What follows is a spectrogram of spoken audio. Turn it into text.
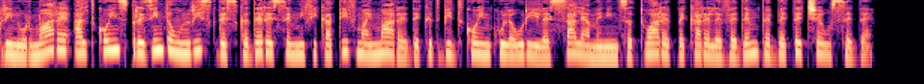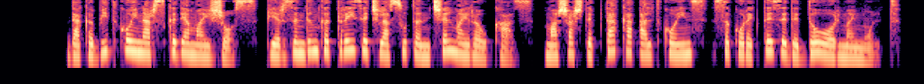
Prin urmare, altcoins prezintă un risc de scădere semnificativ mai mare decât Bitcoin cu lăuriile sale amenințătoare pe care le vedem pe BTC-USD. Dacă Bitcoin ar scădea mai jos, pierzând încă 30% în cel mai rău caz, m-aș aștepta ca altcoins să corecteze de două ori mai mult.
